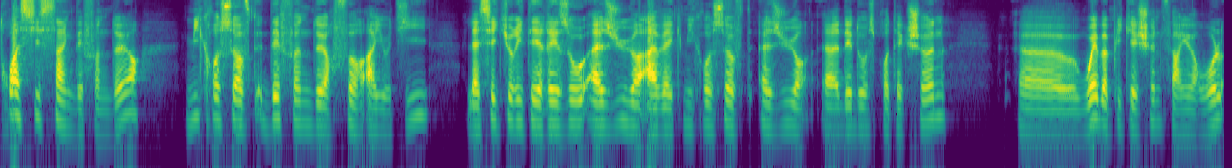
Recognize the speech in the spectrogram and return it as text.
365 Defender, Microsoft Defender for IoT, la sécurité réseau Azure avec Microsoft Azure DDoS Protection, Web Application Firewall.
